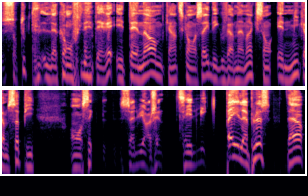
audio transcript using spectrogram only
surtout que le conflit d'intérêts est énorme quand tu conseilles des gouvernements qui sont ennemis comme ça, puis on sait que celui en Chine, c'est lui qui paye le plus. D'ailleurs,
